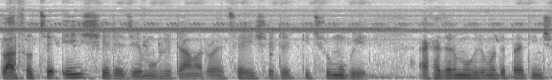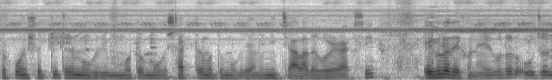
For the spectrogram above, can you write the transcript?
প্লাস হচ্ছে এই শেডে যে মুগরিটা আমার রয়েছে, এই শেডের কিছু মুগরি এক হাজার মুগরির মধ্যে প্রায় তিনশো পঁয়ষট্টিটার মুগরির মতো মুগরি ষাটটার মতো মুগরি আমি নিচে আলাদা করে রাখছি। এগুলো দেখুন এগুলোর ওজন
